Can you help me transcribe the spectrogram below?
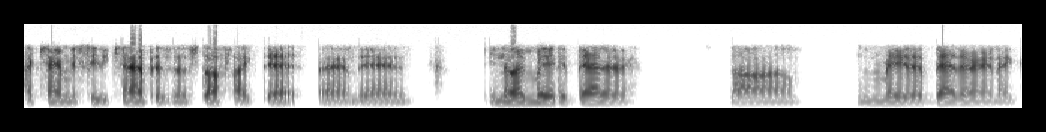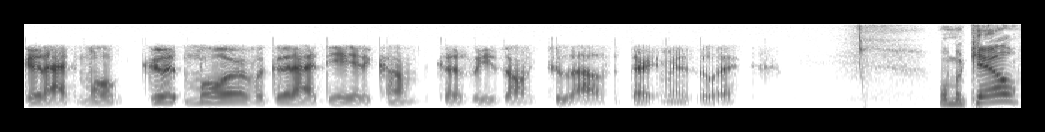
I came to see the campus and stuff like that, and then you know it made it better. Um, made it better and a good idea, more good, more of a good idea to come because we was only two hours and thirty minutes away. Well, Makhel,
